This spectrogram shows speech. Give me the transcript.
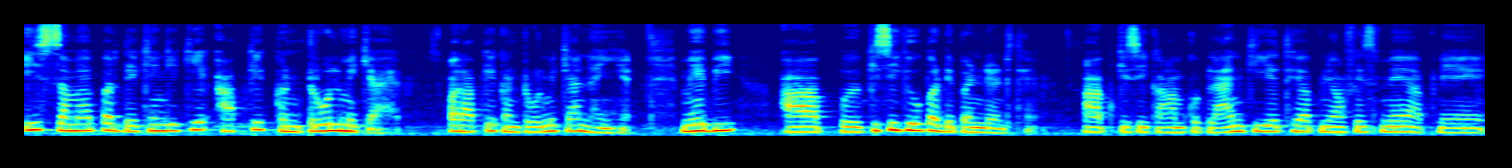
इस समय पर देखेंगे कि आपके कंट्रोल में क्या है और आपके कंट्रोल में क्या नहीं है। मे बी आप किसी के ऊपर डिपेंडेंट थे। आप किसी काम को प्लान किए थे अपने ऑफ़िस में, अपने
